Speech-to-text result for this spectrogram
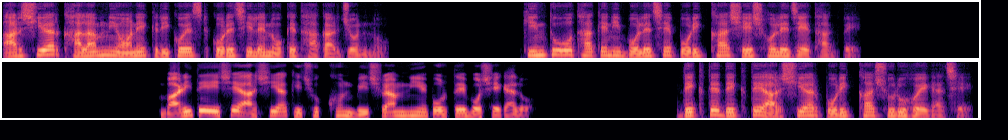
আরশিয়ার খালামনি অনেক রিকোয়েস্ট করেছিলেন ওকে থাকার জন্য। কিন্তু ও থাকেনি বলেছে পরীক্ষা শেষ হলে যে থাকবে। বাড়িতে এসে আরশিয়া কিছুক্ষণ বিশ্রাম নিয়ে পড়তে বসে গেল। দেখতে দেখতে আরশিয়ার পরীক্ষা শুরু হয়ে গেছে।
